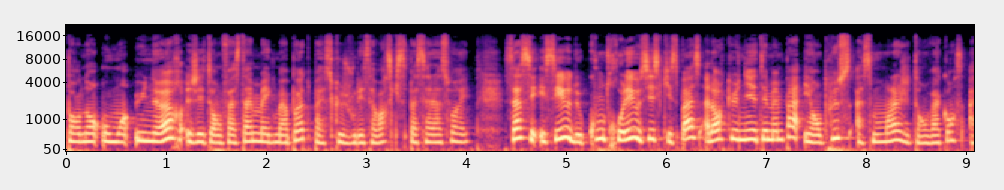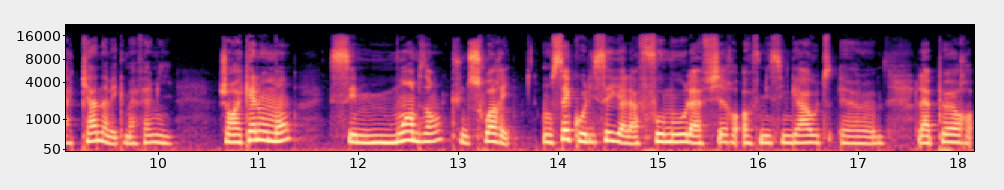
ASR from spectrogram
pendant au moins une heure, j'étais en fast time avec ma pote parce que je voulais savoir ce qui se passait à la soirée. Ça, c'est essayer de contrôler aussi ce qui se passe alors que je n'y étais même pas. Et en plus, à ce moment-là, j'étais en vacances à Cannes avec ma famille. Genre à quel moment c'est moins bien qu'une soirée. On sait qu'au lycée, il y a la FOMO, la fear of missing out, euh, la peur.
